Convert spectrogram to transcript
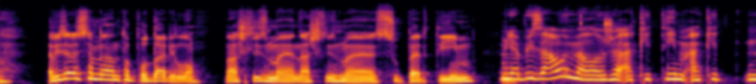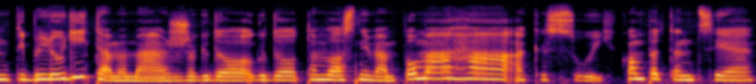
a vyzerá, že sa mi nám to podarilo. Našli sme, našli sme super tým. Mňa by zaujímalo, že aký tým, aký typ ľudí tam máš, kto, kto tam vlastne vám pomáha, aké sú ich kompetencie.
